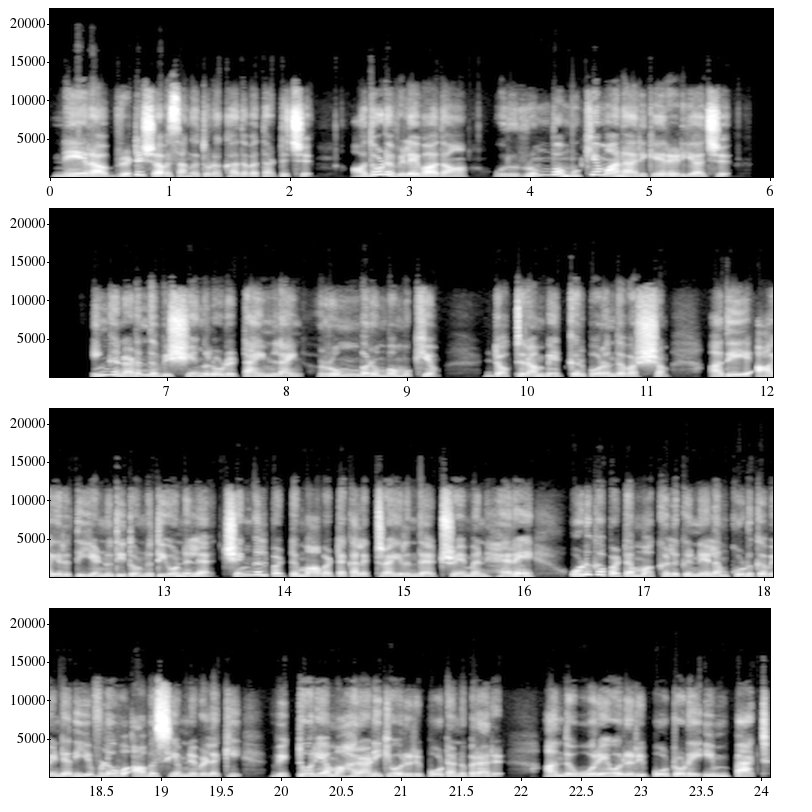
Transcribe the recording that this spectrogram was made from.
நேரா பிரிட்டிஷ் அரசாங்கத்தோட கதவை தட்டுச்சு. அதோட விளைவாதான் ஒரு ரொம்ப முக்கியமான அறிக்கை ரெடியாச்சு இங்க நடந்த விஷயங்களோட டைம் லைன் ரொம்ப ரொம்ப முக்கியம். டாக்டர் அம்பேத்கர் பிறந்த வருஷம். அதே ஆயிரத்தி எண்ணூத்தி தொண்ணூத்தி ஒன்னுல செங்கல்பட்டு மாவட்ட கலெக்டரா இருந்த ட்ரேமன் ஹெரே ஒடுக்கப்பட்ட மக்களுக்கு நிலம் கொடுக்க வேண்டியது எவ்வளவு அவசியம்னு விளக்கி விக்டோரியா மகாராணிக்கு ஒரு ரிப்போர்ட் அனுப்புறாரு. அந்த ஒரே ஒரு ரிப்போர்ட்டோட இம்பாக்ட்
